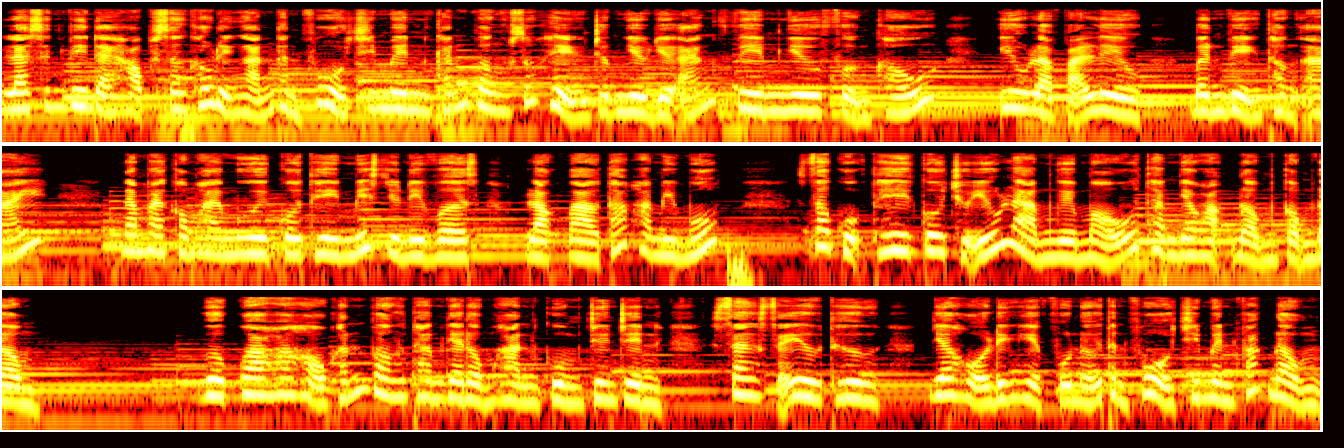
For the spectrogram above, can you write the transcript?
Là sinh viên Đại học Sân khấu Điện ảnh Thành phố Hồ Chí Minh, Khánh Vân xuất hiện trong nhiều dự án phim như Phượng Khấu, Yêu là phải liều, Bệnh viện thần ái. Năm 2020, cô thi Miss Universe lọt vào top 21. Sau cuộc thi, cô chủ yếu làm người mẫu tham gia hoạt động cộng đồng. Vừa qua, Hoa hậu Khánh Vân tham gia đồng hành cùng chương trình Sang sẻ yêu thương do Hội Liên hiệp Phụ nữ Thành phố Hồ Chí Minh phát động.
